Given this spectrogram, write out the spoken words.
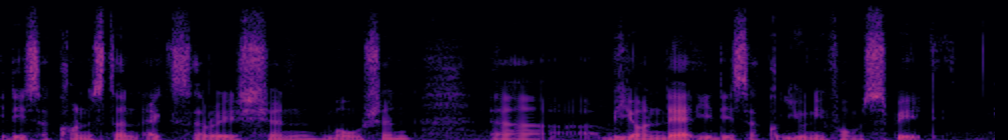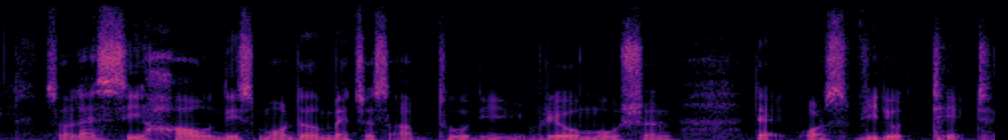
it is a constant acceleration motion. Uh, beyond that it is a uniform speed so let's see how this model matches up to the real motion that was videotaped.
